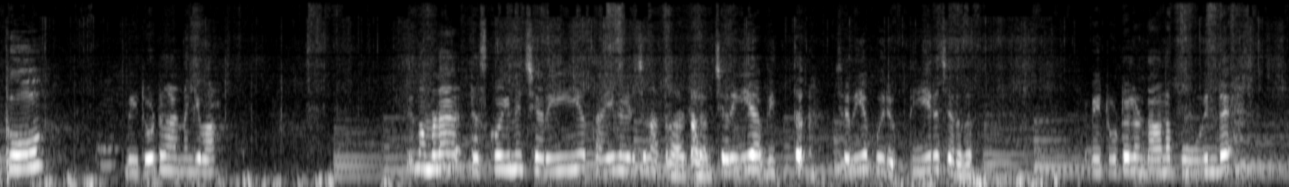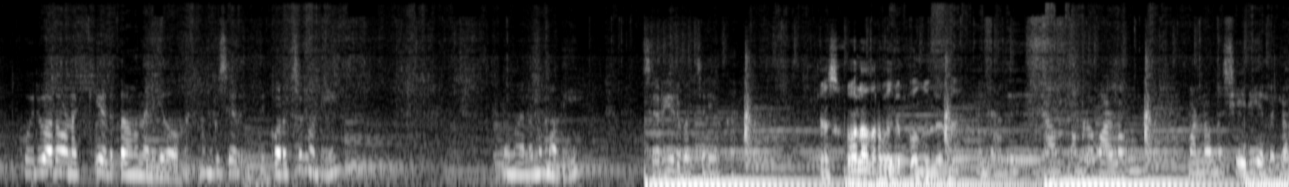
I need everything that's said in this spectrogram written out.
ഇക്കോ ബീട്രൂട്ട് കാണണമെങ്കിൽ വാ. ഇത് നമ്മുടെ ടെസ്കോയിൽ നിന്ന് ചെറിയ തൈ മേടിച്ച് നട്ടതാണ് കേട്ടോ ചെറിയ വിത്ത് ചെറിയ കുരു തീരെ ചെറുത്. ബീട്രൂട്ടിൽ ഉണ്ടാകുന്ന പൂവിന്റെ കുരു അത് ഉണക്കി എടുത്താണെന്ന് എനിക്ക് തോന്നുന്നത് നമുക്ക് ചെറിയ കുറച്ച് മതി. മൂന്നാലൊന്നും മതി. ചെറിയൊരു പച്ചടി വെക്കാൻ ടെസ്കോല അത്ര വലിപ്പമൊന്നും ഇല്ലല്ലേ ഇല്ല അത് നമ്മൾ വളവും മണ്ണൊന്നും ശരിയല്ലല്ലോ.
